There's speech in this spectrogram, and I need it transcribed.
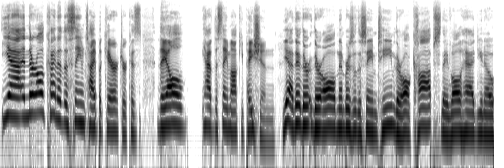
Yeah, and they're all kind of the same type of character because they all have the same occupation. Yeah, they're they're they're all members of the same team. They're all cops. They've all had you know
